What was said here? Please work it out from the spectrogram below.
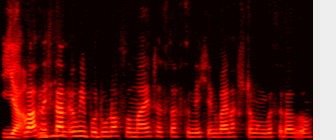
Ja. War es nicht mhm. dann irgendwie, wo du noch so meintest, dass du nicht in Weihnachtsstimmung bist oder so?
